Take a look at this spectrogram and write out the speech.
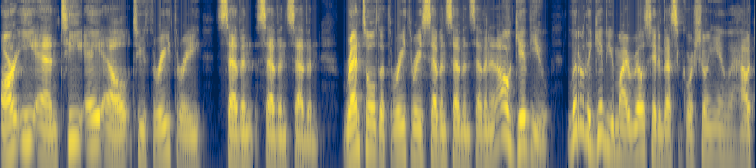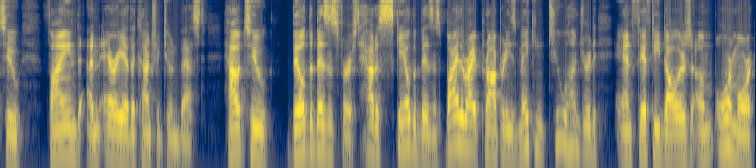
R E N T A L to 33777. Rental to 33777. And I'll give you, literally give you my real estate investing course showing you how to find an area of the country to invest, how to build the business first, how to scale the business, buy the right properties, making $250 um, or more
